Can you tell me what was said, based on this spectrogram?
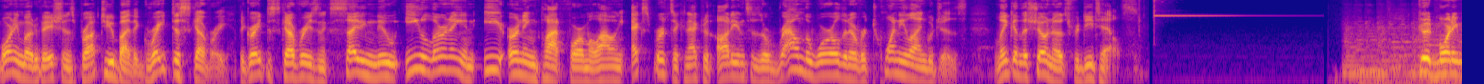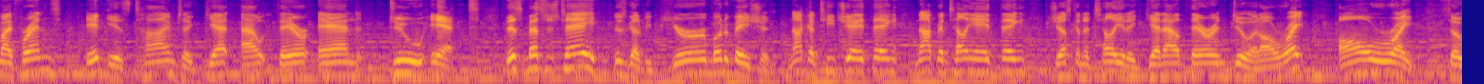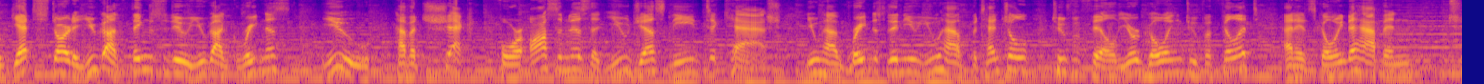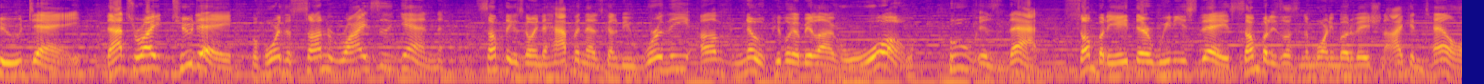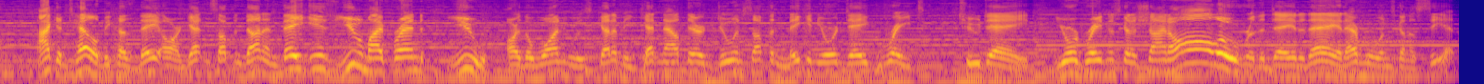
Morning Motivation is brought to you by The Great Discovery. The Great Discovery is an exciting new e learning and e earning platform allowing experts to connect with audiences around the world in over 20 languages. Link in the show notes for details. Good morning, my friends. It is time to get out there and do it. This message today is going to be pure motivation. Not going to teach you anything, not going to tell you anything, just going to tell you to get out there and do it, all right? All right. So get started. You got things to do, you got greatness, you have a check for awesomeness that you just need to cash. You have greatness within you, you have potential to fulfill. You're going to fulfill it, and it's going to happen today. That's right, today, before the sun rises again, something is going to happen that is going to be worthy of note. People are going to be like, whoa, who is that? Somebody ate their Wheaties today. Somebody's listening to Morning Motivation. I can tell. I can tell because they are getting something done, and they is you, my friend. You are the one who is going to be getting out there doing something, making your day great today. Your greatness going to shine all over the day today, and everyone's going to see it.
